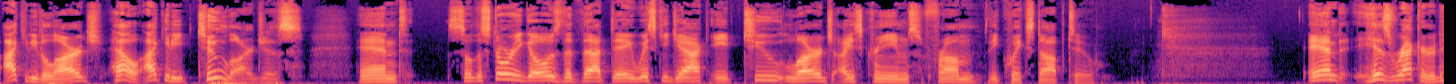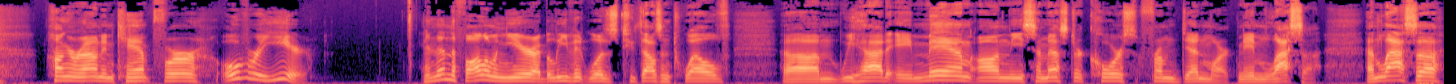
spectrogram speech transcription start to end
I could eat a large. Hell, I could eat two larges. And so the story goes that that day Whiskey Jack ate two large ice creams from the Quick Stop 2. And his record hung around in camp for over a year. And then the following year, I believe it was 2012, um, we had a man on the semester course from Denmark named Lasse. And Lasse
